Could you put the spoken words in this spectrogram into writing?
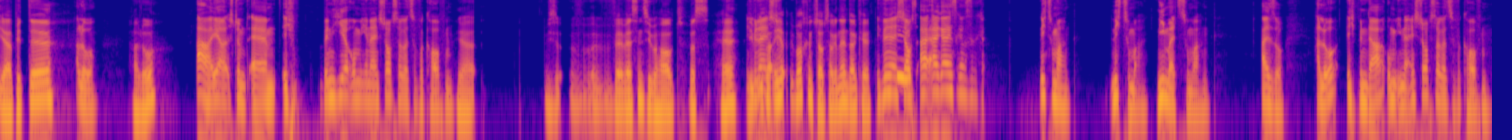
Ja, bitte. Hallo. Hallo? Ah, ja, stimmt. Ähm, ich bin hier, um Ihnen einen Staubsauger zu verkaufen. Ja. Wieso? Wer, wer sind Sie überhaupt? Was? Hä? Ich bin ich, ein ich, ich, ich brauche keinen Staubsauger. Nein, danke. Ich bin ein Staubsauger. Ah, ah, ganz, ganz, ganz, nicht. Nicht zumachen. Niemals zumachen. Also, hallo, ich bin da, um Ihnen einen Staubsauger zu verkaufen.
